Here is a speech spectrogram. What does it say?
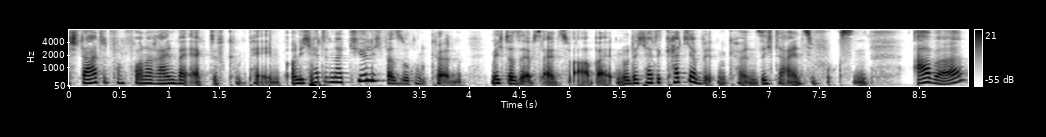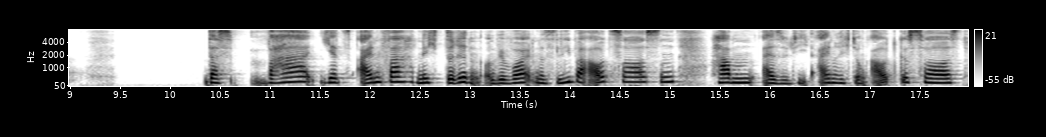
startet von vornherein bei Active Campaign. Und ich hätte natürlich versuchen können, mich da selbst einzuarbeiten. Oder ich hätte Katja bitten können, sich da einzufuchsen. Aber das war jetzt einfach nicht drin und wir wollten es lieber outsourcen, haben also die Einrichtung outgesourced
